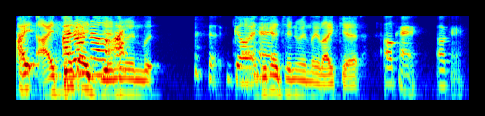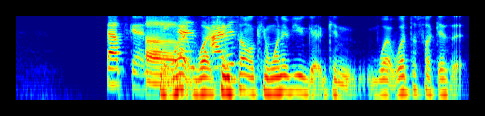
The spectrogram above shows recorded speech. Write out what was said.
I I think I, don't know, I- genuinely Go I think I genuinely like it. okay, okay, that's good Uh, what? What can was someone? Can one of you get- can? What? What the fuck is it?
